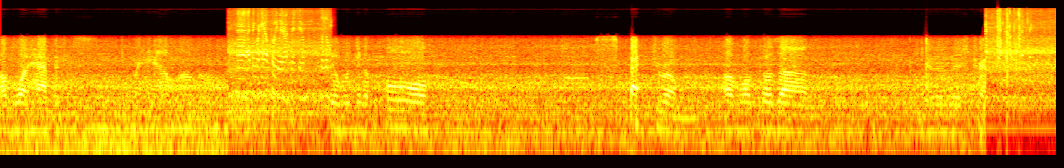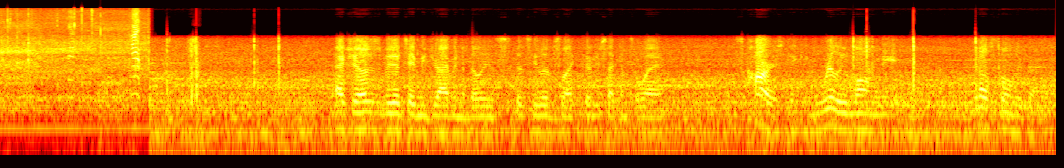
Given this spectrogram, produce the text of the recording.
of what happens when out. So we'll get a full spectrum of what goes on in this track. Actually, I'll just videotape me driving to Billy's because he lives like 30 seconds away. His car is taking really long to get here. Slowly driving.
